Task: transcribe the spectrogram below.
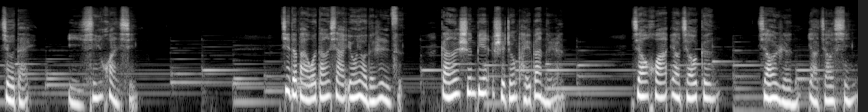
就得以心换心。记得把握当下拥有的日子，感恩身边始终陪伴的人。浇花要浇根，交人要交心。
